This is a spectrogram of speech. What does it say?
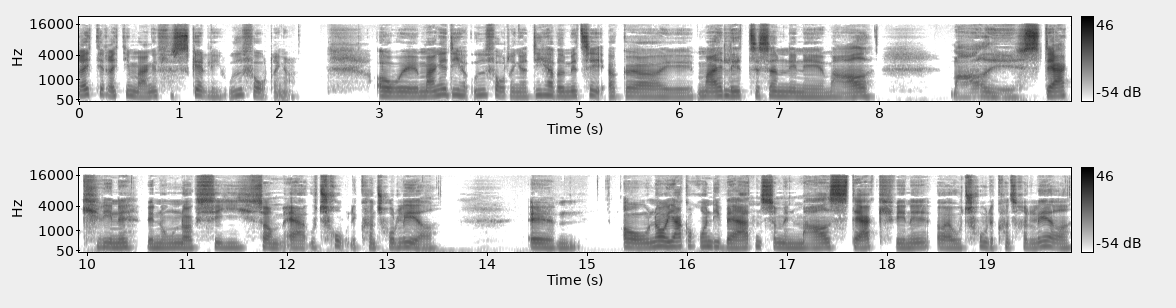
rigtig, rigtig mange forskellige udfordringer. Og øh, mange af de her udfordringer, de har været med til at gøre øh, mig lidt til sådan en øh, meget, meget øh, stærk kvinde, vil nogen nok sige, som er utrolig kontrolleret. Øhm, og når jeg går rundt i verden som en meget stærk kvinde og er utrolig kontrolleret,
